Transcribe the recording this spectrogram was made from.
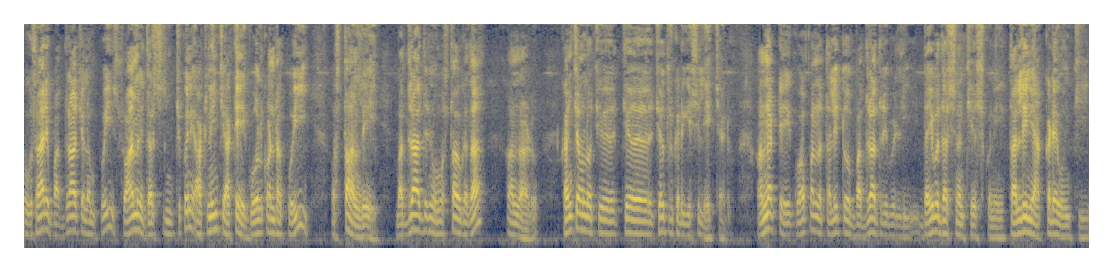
ఒకసారి భద్రాచలం పోయి స్వామిని దర్శించుకొని అటు నుంచి అటే గోల్కొండ పోయి వస్తానులే. భద్రాద్రి నువ్వు వస్తావు కదా? అన్నాడు. కంచంలో చే చే- చేతులు కడిగేసి లేచాడు. అన్నట్టే గోపన్న తల్లితో భద్రాద్రి వెళ్ళి దైవ దర్శనం చేసుకుని తల్లిని అక్కడే ఉంచి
